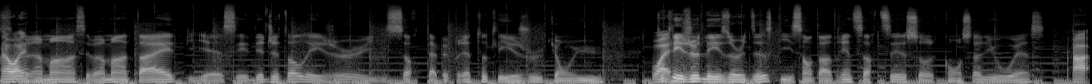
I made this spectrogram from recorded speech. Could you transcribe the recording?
Ah? C'est vraiment, vraiment en tête. Puis euh, c'est digital les jeux. Ils sortent à peu près tous les jeux qui ont eu. Tous les jeux de Laserdisc qui sont en train de sortir sur console iOS. Ah,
